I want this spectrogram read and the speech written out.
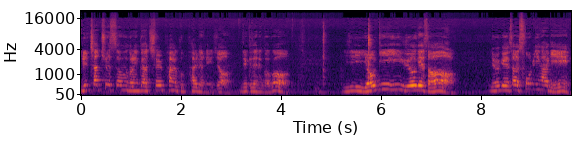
1차 출생은 그러니까 7898년이죠. 이렇게 되는 거고 이 여기 이 유역에서 여기에서 소빙하기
